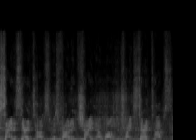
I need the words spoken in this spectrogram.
Sinoceratops was found in China, while the Triceratops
